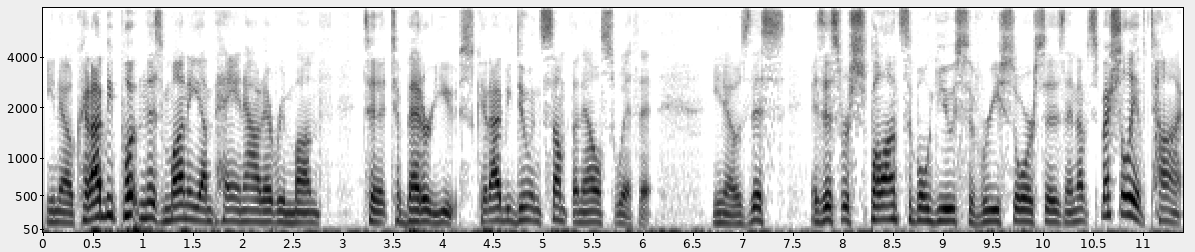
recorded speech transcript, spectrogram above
You know, could I be putting this money I'm paying out every month to to better use? Could I be doing something else with it? You know, is this is this responsible use of resources and especially of time?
